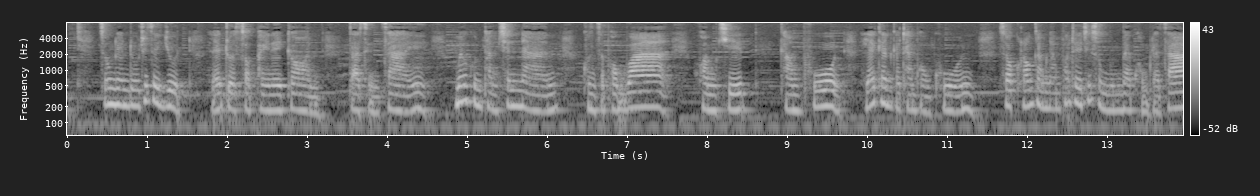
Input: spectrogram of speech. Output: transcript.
ำจงเรียนรู้ที่จะหยุดและตรวจสอบภายในก่อนตัดสินใจ เมื่อคุณทำเช่นนั้น คุณจะพบว่า ความคิดคำพูดและการกระทำของคุณ สอดคล้องกับน้ำพระทัยที่สมบูรณ์แบบของพระเจ้า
